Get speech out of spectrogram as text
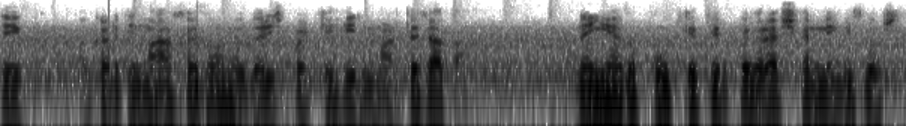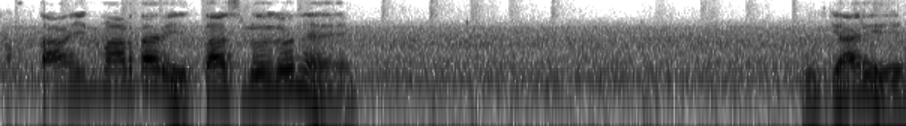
देख, अगर दिमाग है तो ही पट के हिल मारते जाता नहीं है तो कूद के तेरे पे रश करने की सोचता ता हिल मारता रे? इतना स्लो जोन है। कूद गया रे।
